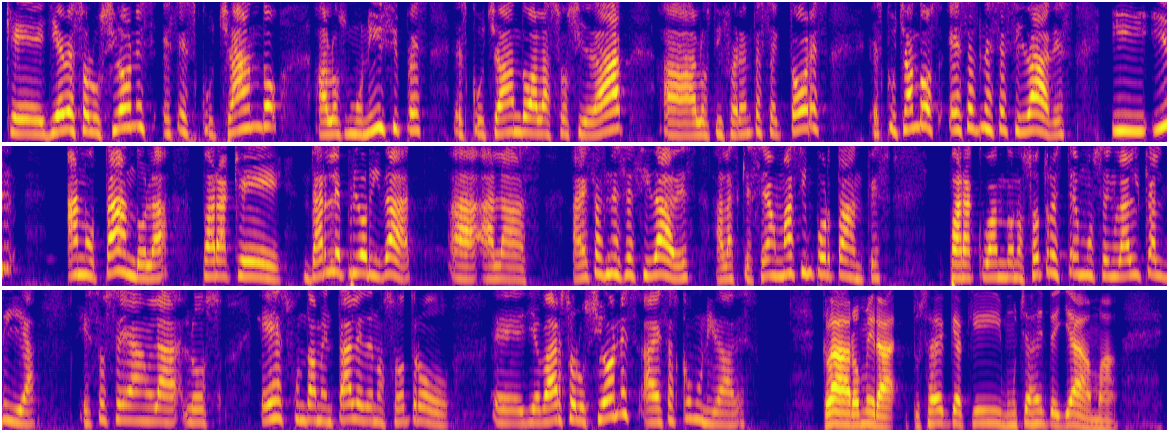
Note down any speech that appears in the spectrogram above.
que lleve soluciones es escuchando a los municipios, escuchando a la sociedad, a los diferentes sectores, escuchando esas necesidades y ir anotándola para que darle prioridad a, las, a esas necesidades, a las que sean más importantes, para cuando nosotros estemos en la alcaldía, esos sean los ejes fundamentales de nosotros eh, llevar soluciones a esas comunidades. Claro, mira, tú sabes que aquí mucha gente llama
